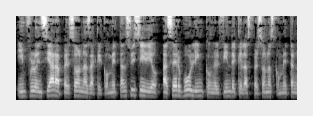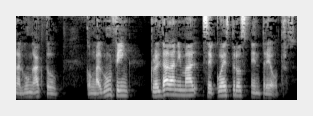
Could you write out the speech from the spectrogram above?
influenciar a personas a que cometan suicidio, hacer bullying con el fin de que las personas cometan algún acto con algún fin, crueldad animal, secuestros, entre otros.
